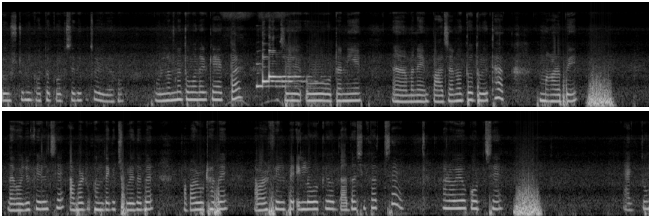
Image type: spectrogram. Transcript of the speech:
দুষ্টুমি, কত করছে, দেখেছ এই দেখো। বললাম না তোমাদেরকে একবার যে ও ওটা নিয়ে মানে বাজানো তো দূরে থাক, মারবে। দেখো ওই যে ফেলছে আবার ওখান থেকে ছুঁড়ে দেবে আবার উঠাবে আবার ফেলবে। এগুলো ওকে ওর দাদা শেখাচ্ছে আর ওইও করছে। একদম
